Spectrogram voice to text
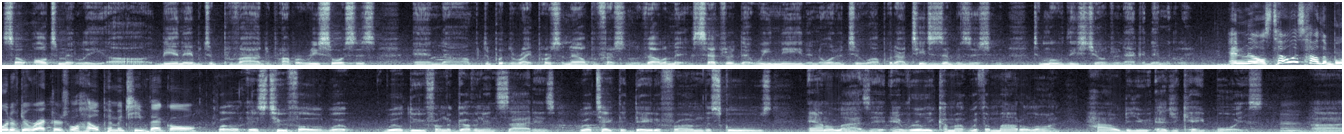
So ultimately, uh, being able to provide the proper resources and uh, to put the right personnel, professional development, et cetera, that we need in order to uh, put our teachers in position to move these children academically. And Mills, tell us how the board of directors will help him achieve that goal. Well, it's twofold. What we'll do from the governance side is we'll take the data from the schools analyze it and really come up with a model on how do you educate boys mm-hmm. uh,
